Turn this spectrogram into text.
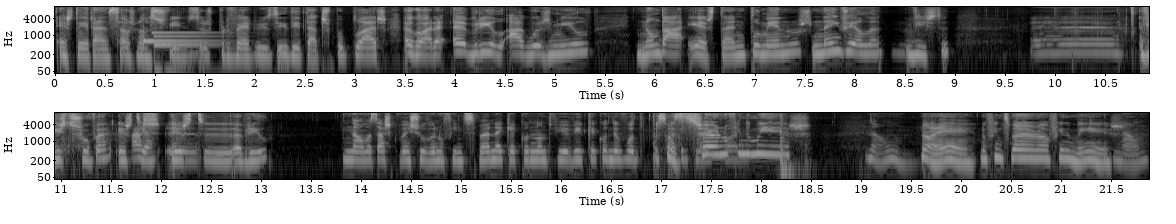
Esta herança aos nossos filhos, os provérbios e ditados populares. Agora, abril, águas mil, não dá este ano, pelo menos, nem vê-la. Viste? Viste chuva este, Acho, ano- este abril? Não, mas acho que vem chuva no fim de semana, que é quando não devia vir, que é quando eu vou passar Mas isso já é no fim do mês. Não, Não é? No fim de semana não é o fim do mês. não,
